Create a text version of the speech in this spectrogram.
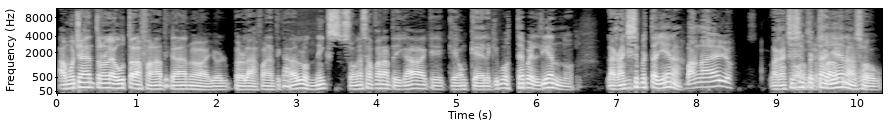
A mucha gente no le gusta la fanaticada de Nueva York, pero la fanaticada de los Knicks son esa fanaticada que, que aunque el equipo esté perdiendo, la cancha siempre está llena. Van a ellos. La cancha No, siempre está llena. so,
